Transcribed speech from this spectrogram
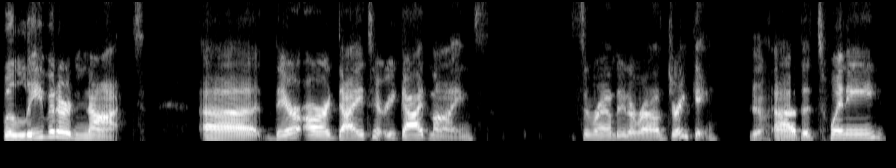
believe it or not, uh, there are dietary guidelines surrounded around drinking. Yeah. Uh, the 20,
